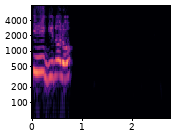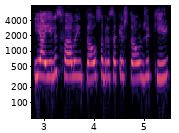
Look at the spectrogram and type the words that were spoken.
ignorou. E aí eles falam, então, sobre essa questão de que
